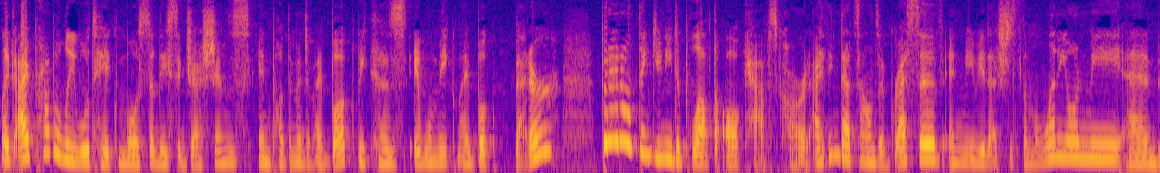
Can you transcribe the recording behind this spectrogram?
Like, I probably will take most of these suggestions and put them into my book because it will make my book better. But I don't think you need to pull out the all caps card. I think that sounds aggressive, and maybe that's just the millennial in me. And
